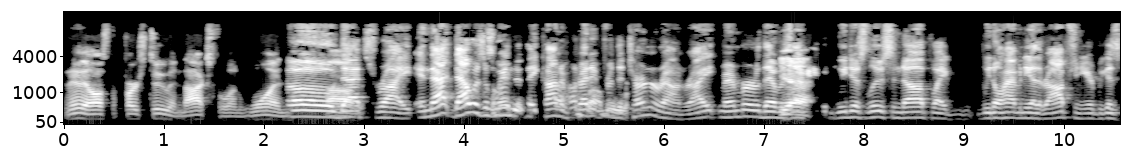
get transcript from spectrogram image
and then they lost the first two in Knoxville and won. Oh, um, that's right. And that that was a win that they kind of credit for the turnaround, right? Remember that was Yeah. like we just loosened up, like we don't have any other option here because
